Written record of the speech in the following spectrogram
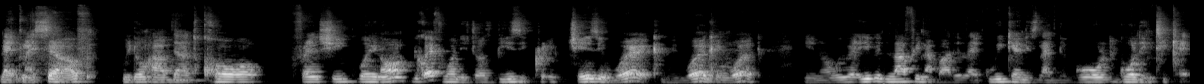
Like myself, we don't have that core friendship going on because everyone is just busy chasing work, we work and work. You know, we were even laughing about it. Like weekend is like the gold golden ticket.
